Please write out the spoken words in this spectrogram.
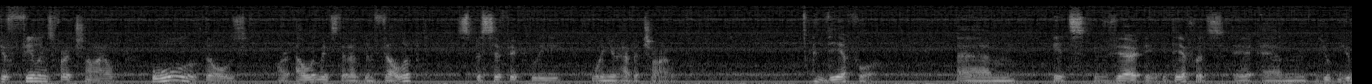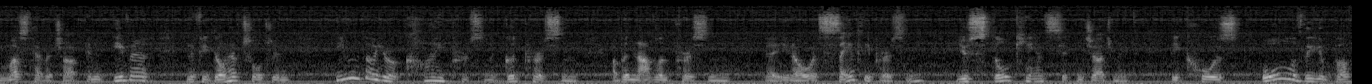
Your feelings for a child, all of those are elements that are developed specifically when you have a child. And therefore, um, it's very therefore it's uh, um, you, you must have a child. And even and if you don't have children even though you're a kind person a good person a benevolent person uh, you know a saintly person you still can't sit in judgment because all of the above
